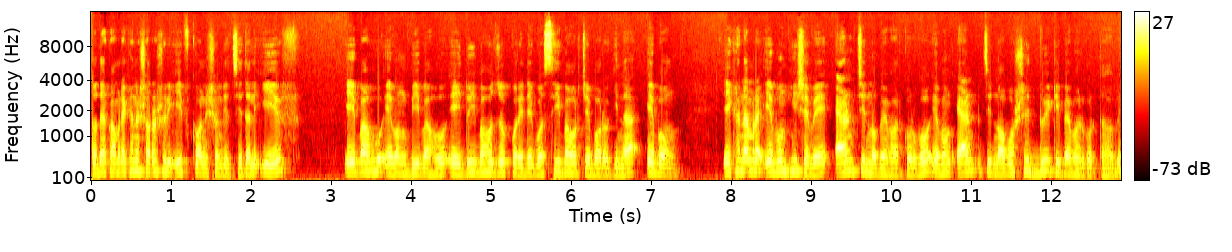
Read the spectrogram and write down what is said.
তো দেখো আমরা এখানে সরাসরি ইফ কন্ডিশন দিচ্ছি, তাহলে ইফ এ বাহু এবং বি বাহু, এই দুই বাহু যোগ করে দেখব সি বাহুর চেয়ে বড় কিনা। এবং এখানে আমরা এবং হিসেবে অ্যান্ড চিহ্ন ব্যবহার করব এবং অ্যান্ড চিহ্ন অবশ্যই দুইটি ব্যবহার করতে হবে।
